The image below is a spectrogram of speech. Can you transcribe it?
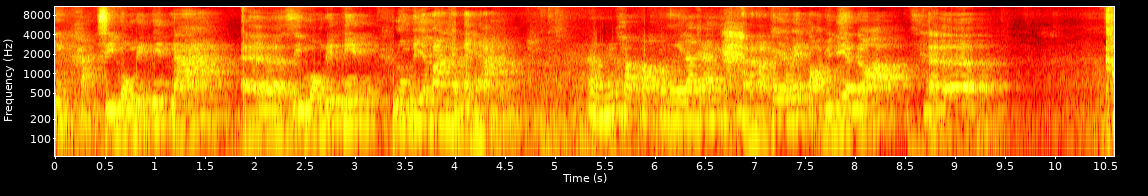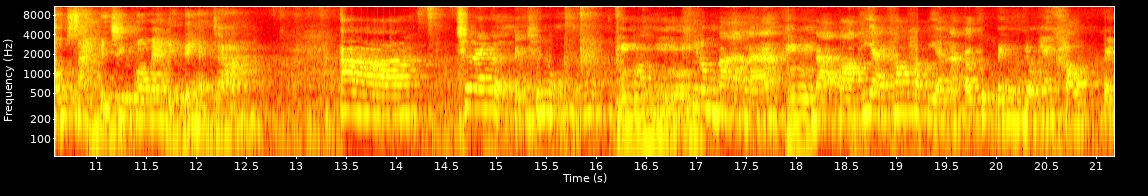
นิดๆค่ะ สี่โมงนิดๆนะ เออสี่โมงนิดๆโรงพยาบาลแถวไหนนะเออ ไม่ขอตอบตรงนี้แล้วกันค่ะอ่าก็ยังไม่ตอบอยู่ดีอะเนาะเออเขาใส่เป็นชื่อพ่อแม่เด็กได้ไงจ๊ะ อ่าชื่อแรกเกิดเป็นชื่อหนูอืมตอนที่โรงพยาบาลนะอืม แต่ตอนที่ยายเข้าทะเบียนอะก็คือเป็นยกให้เขาเป็น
